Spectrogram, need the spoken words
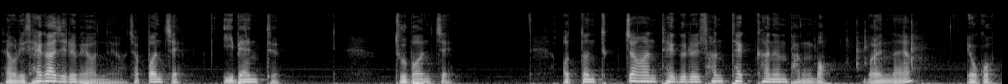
자, 우리 세 가지를 배웠네요. 첫 번째, 이벤트 두 번째, 어떤 특정한 태그를 선택하는 방법 뭐였나요? 요거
